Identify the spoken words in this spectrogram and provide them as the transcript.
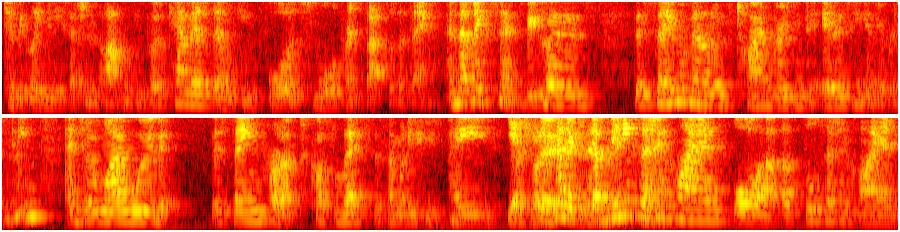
typically mini sessions aren't looking for canvas. They're looking for smaller prints, that sort of thing. And that makes sense because the same amount of time goes into editing and everything. And so why would the same product costs less for somebody who's paid Yes, a so session? That a mini session sense. client or a full session client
